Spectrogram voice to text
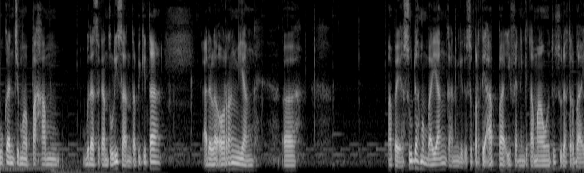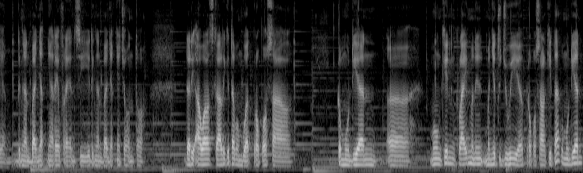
Bukan cuma paham berdasarkan tulisan, tapi kita adalah orang yang uh, apa ya sudah membayangkan gitu seperti apa event yang kita mau itu sudah terbayang. Dengan banyaknya referensi dengan banyaknya contoh. Dari awal sekali kita membuat proposal. Kemudian uh, mungkin klien menyetujui ya proposal kita. Kemudian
